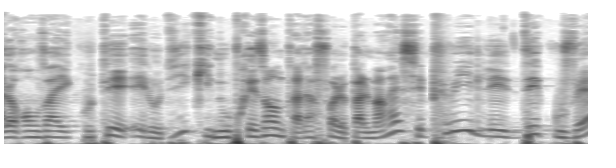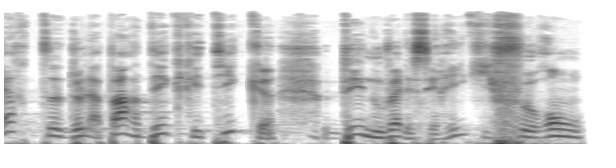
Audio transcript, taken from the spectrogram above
Alors on va écouter Elodie qui nous présente à la fois le palmarès et puis les découvertes de la part des critiques des nouvelles séries qui feront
